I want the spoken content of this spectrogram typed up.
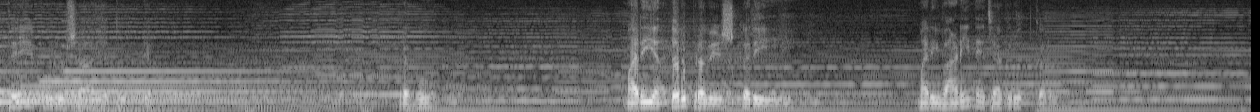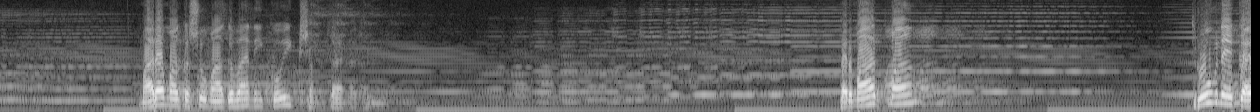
ભગવતે પુરુષાય તુભ્યમ પ્રભુ મારી અંદર પ્રવેશ કરી મારી વાણીને જાગૃત કરો. મારામાં કશું માંગવાની કોઈ ક્ષમતા નથી. પરમાત્મા ધ્રુવને કહે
